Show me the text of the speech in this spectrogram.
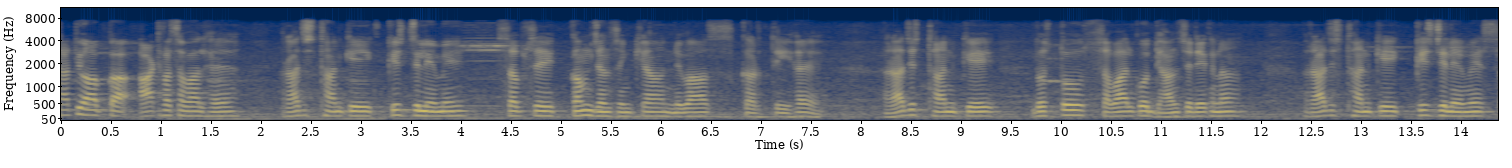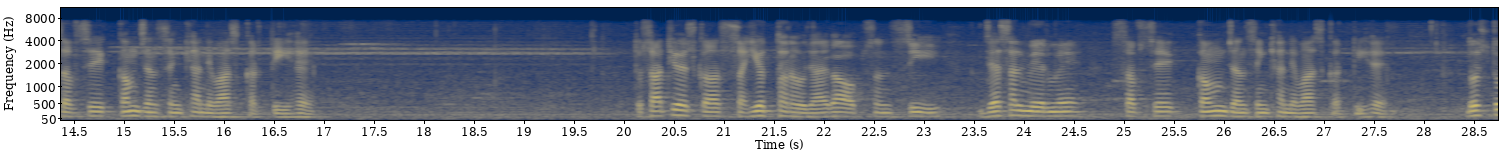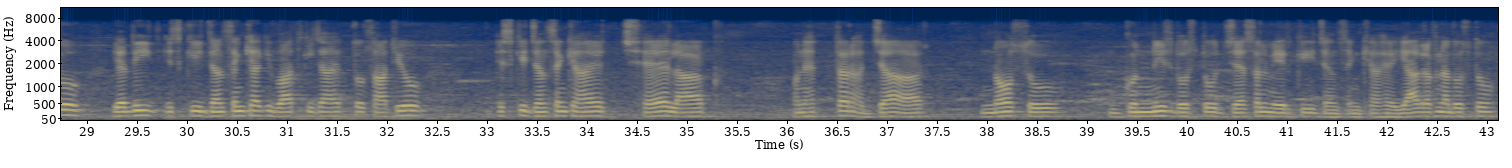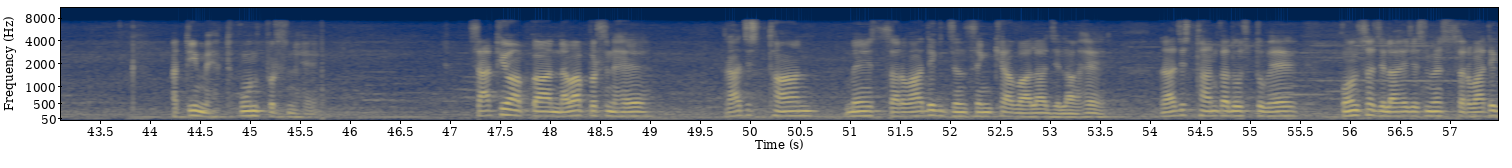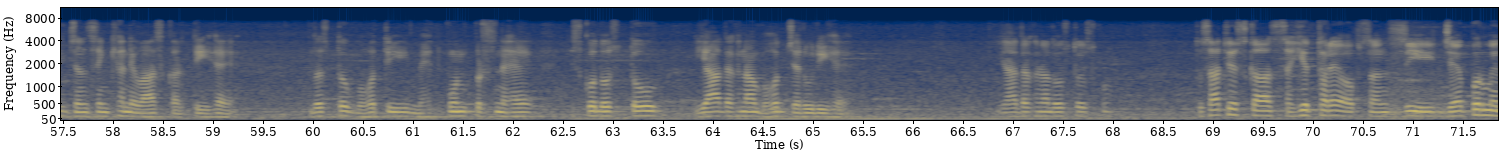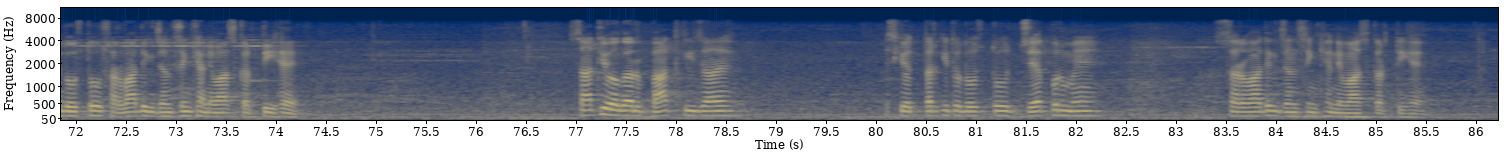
साथियों, आपका आठवां सवाल है, राजस्थान के किस ज़िले में सबसे कम जनसंख्या निवास करती है? राजस्थान के दोस्तों, सवाल को ध्यान से देखना। राजस्थान के किस ज़िले में सबसे कम जनसंख्या निवास करती है? तो साथियों, इसका सही उत्तर हो जाएगा ऑप्शन सी जैसलमेर में सबसे कम जनसंख्या निवास करती है। दोस्तों, यदि इसकी जनसंख्या की बात की जाए तो साथियों, इसकी जनसंख्या है छः लाख उनहत्तर हज़ार नौ सौ उन्नीस दोस्तों जैसलमेर की जनसंख्या है। याद रखना दोस्तों, अति महत्वपूर्ण प्रश्न है। साथियों, आपका नवा प्रश्न है, राजस्थान में सर्वाधिक जनसंख्या वाला ज़िला है। राजस्थान का दोस्तों वह कौन सा ज़िला है जिसमें सर्वाधिक जनसंख्या निवास करती है? दोस्तों, बहुत ही महत्वपूर्ण प्रश्न है। इसको दोस्तों याद रखना बहुत ज़रूरी है। याद रखना दोस्तों इसको। तो साथियों इसका सही उत्तर है ऑप्शन सी जयपुर में दोस्तों सर्वाधिक जनसंख्या निवास करती है। साथियों अगर बात की जाए इसके उत्तर की तो दोस्तों जयपुर में सर्वाधिक जनसंख्या निवास करती है।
